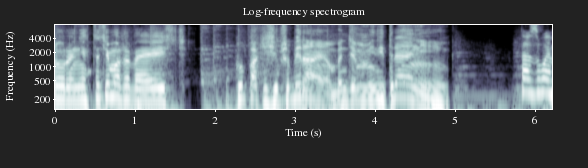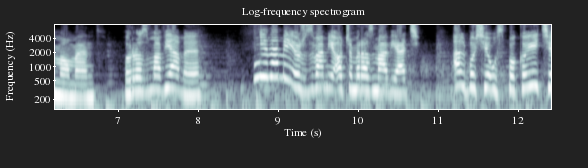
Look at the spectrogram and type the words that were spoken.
Szczury, nie chcecie może wejść? Chłopaki się przebierają, będziemy mieli trening. To zły moment. Rozmawiamy. Nie mamy już z wami o czym rozmawiać. Albo się uspokoicie,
